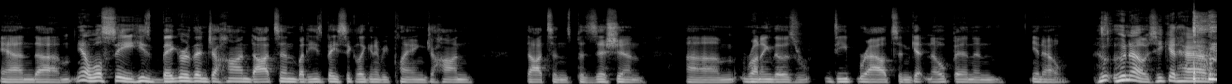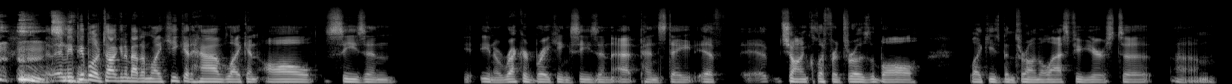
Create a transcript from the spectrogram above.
And um, you know, we'll see. He's bigger than Jahan Dotson, but he's basically going to be playing Jahan Dotson's position, um, running those deep routes and getting open. And you know, who who knows? He could have. I mean, people are talking about him like he could have like an all season, you know, record breaking season at Penn State if, if Sean Clifford throws the ball like he's been throwing the last few years to um,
